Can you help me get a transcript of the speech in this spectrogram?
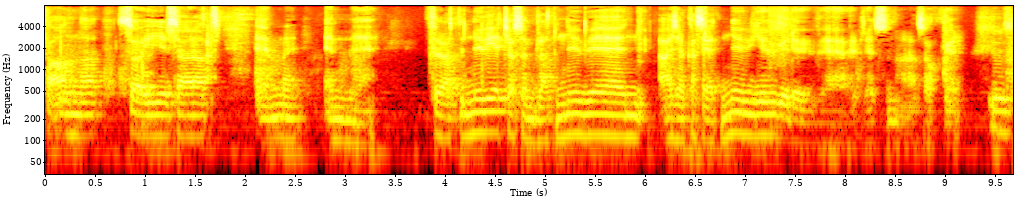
för Anna säger så här att... em, em, för att nu vet jag som att nu... Alltså jag kan säga att nu ljuger du. eh, Sådana här saker. Just.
